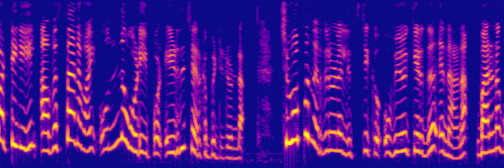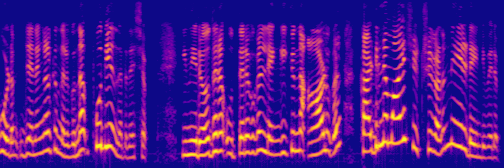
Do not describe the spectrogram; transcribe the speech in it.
പട്ടികയിൽ അവസാനമായി ഒന്നുകൂടി ഇപ്പോൾ എഴുതി ചേർക്കപ്പെട്ടിട്ടുണ്ട്. ചുവപ്പ് നിറത്തിലുള്ള ലിപ്സ്റ്റിക് ഉപയോഗിക്കരുത് എന്നാണ് ഭരണകൂടം ജനങ്ങൾക്ക് നൽകുന്ന പുതിയ നിർദ്ദേശം. ഈ നിരോധന ഉത്തരവുകൾ ലംഘിക്കുന്ന ആളുകൾ കഠിനമായ ശിക്ഷകളും നേരിടേണ്ടി വരും.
